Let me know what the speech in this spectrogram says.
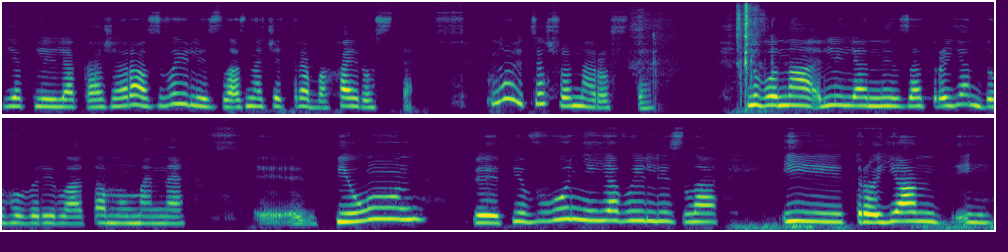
як Ліля каже, раз вилізла, значить треба, хай росте. Ну і це ж вона росте. Ну, вона Ліля не за троянду говорила, а там у мене е, піон, е, півонія вилізла, і троянд, і,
